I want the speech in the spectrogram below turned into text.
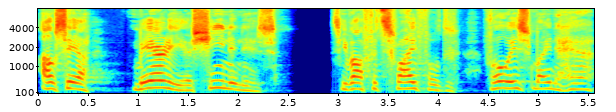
Als er Mary erschienen ist, sie war verzweifelt. Wo ist mein Herr?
